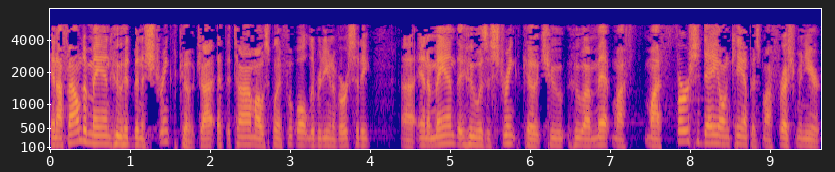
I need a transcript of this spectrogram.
And I found a man who had been a strength coach. I, at the time, I was playing football at Liberty University. Uh, and a man that, who was a strength coach who, who I met my, my first day on campus, my freshman year.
